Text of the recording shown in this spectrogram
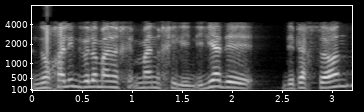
nochalin velo manchilin. Il y a des, personnes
